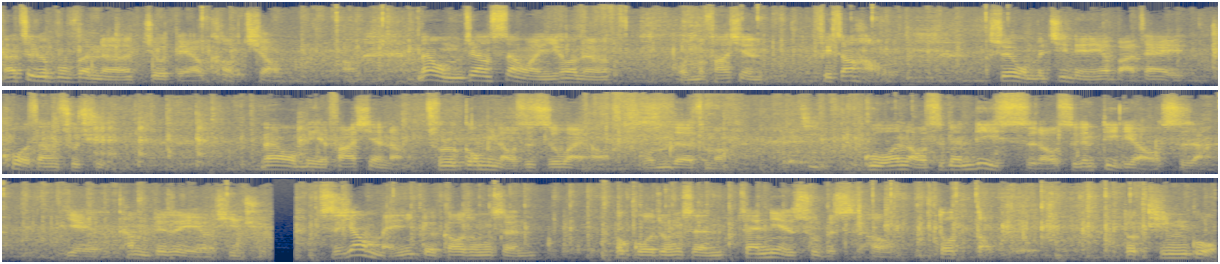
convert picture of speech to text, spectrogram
那这个部分呢，就得要靠教。”好，那我们这样上完以后呢，我们发现非常好，所以我们今年要把再扩张出去。那我们也发现了，除了公民老师之外，哈，我们的什么古文老师、跟历史老师、跟地理老师啊，也他们对这也有兴趣。只要每一个高中生或国中生在念书的时候都懂、都听过，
